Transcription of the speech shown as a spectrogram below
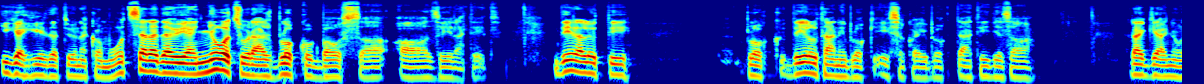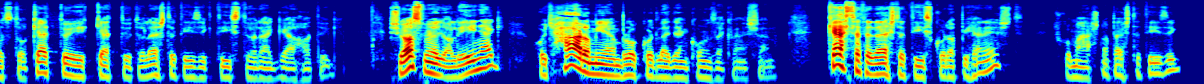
ige hirdetőnek a módszere, de ő ilyen 8 órás blokkokba ossza az életét. Délelőtti blokk, délutáni blokk, éjszakai blokk, tehát így ez a reggel 8-tól 2-ig, 2-től este 10-ig, 10-től reggel 6-ig. És ő azt mondja, hogy a lényeg, hogy három ilyen blokkod legyen konzekvensen. Kezdheted este 10-kor a pihenést, és akkor másnap este 10-ig,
